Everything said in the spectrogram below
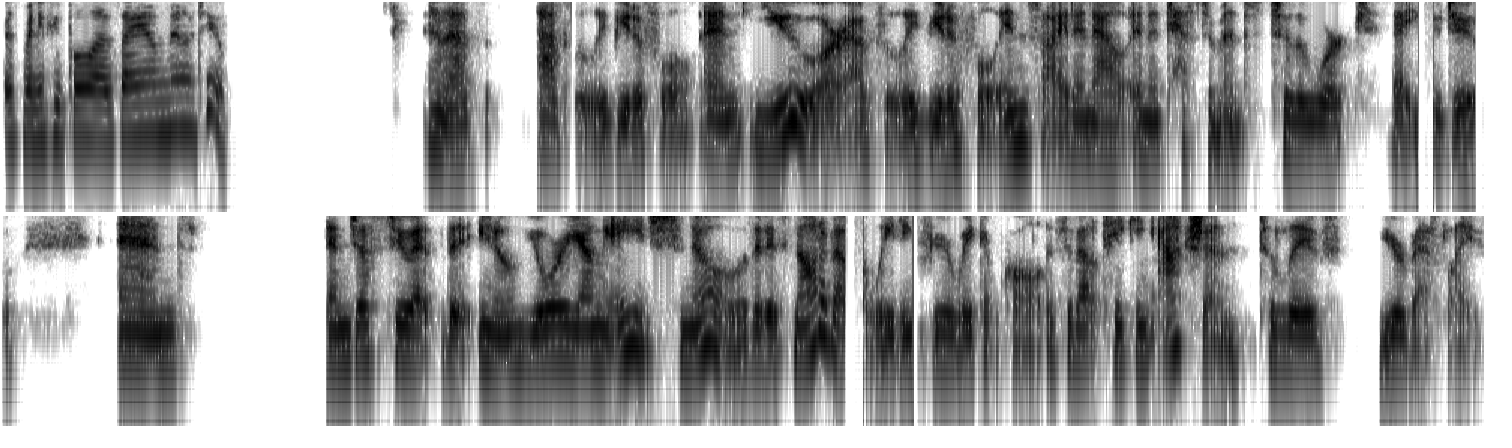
as many people as I am now too. And that's absolutely beautiful. And you are absolutely beautiful inside and out and a testament to the work that you do. And and just to at the you know your young age to know that it's not about waiting for your wake up call. It's about taking action to live your best life.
